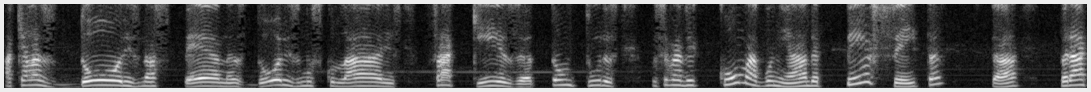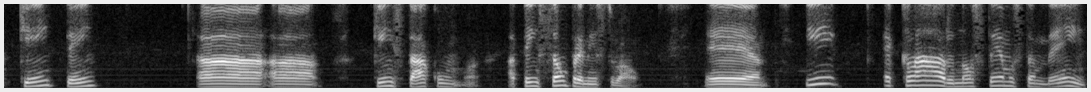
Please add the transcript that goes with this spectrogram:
aquelas dores nas pernas, dores musculares, fraqueza, tonturas. Você vai ver como a agoniada é perfeita, tá? Para quem tem a, a quem está com a tensão pré-menstrual. É, e é claro, nós temos também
